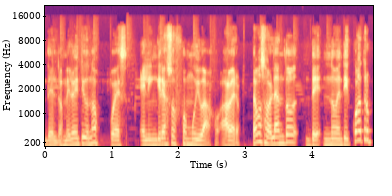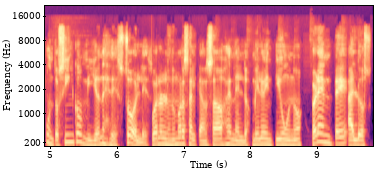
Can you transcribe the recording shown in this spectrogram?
del 2021, pues el ingreso fue muy bajo. A ver, estamos hablando de 94.5 millones de soles. Fueron los números alcanzados en el 2021 frente a los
